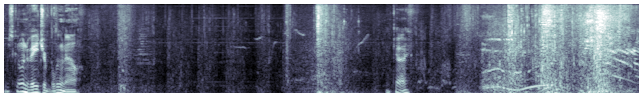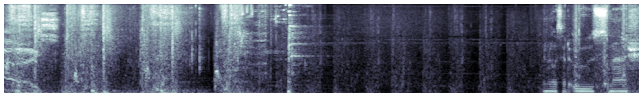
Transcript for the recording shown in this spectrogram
I'm just gonna invade your blue now. Okay. Realize it ooze smash.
